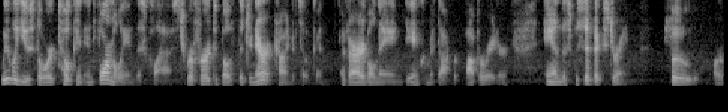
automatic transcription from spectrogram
We will use the word token informally in this class to refer to both the generic kind of token, a variable name, the increment op operator, and the specific string, foo or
